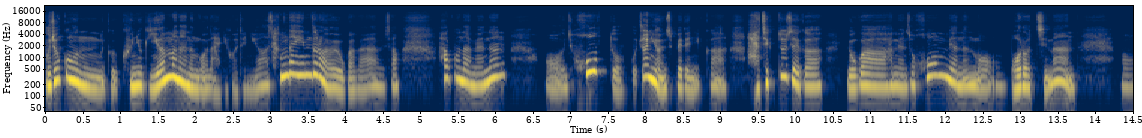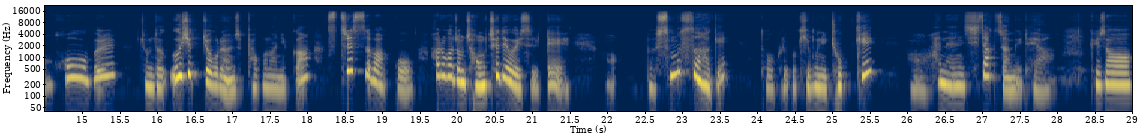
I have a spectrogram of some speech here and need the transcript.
무조건 그 근육 이완만 하는 건 아니거든요. 상당히 힘들어요 요가가. 그래서 하고 나면은 어 이제 호흡도 꾸준히 연습해야 되니까 아직도 제가 요가 하면서 호흡면은 뭐 멀었지만 어 호흡을 좀 더 의식적으로 연습하고 나니까 스트레스 받고 하루가 좀 정체되어 있을 때 어 더 smooth하게 더 그리고 기분이 좋게 어 하는 시작점이 돼요. 그래서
